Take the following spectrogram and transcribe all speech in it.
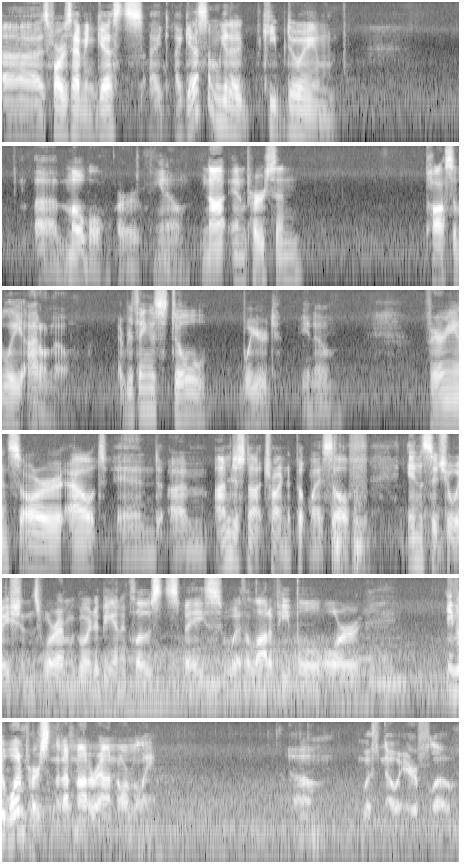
uh, as far as having guests, I, I guess I'm gonna keep doing uh, mobile or you know not in person. Possibly, I don't know. Everything is still weird, you know. Variants are out, and I'm I'm just not trying to put myself in situations where I'm going to be in a closed space with a lot of people or even one person that I'm not around normally um, with no airflow.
